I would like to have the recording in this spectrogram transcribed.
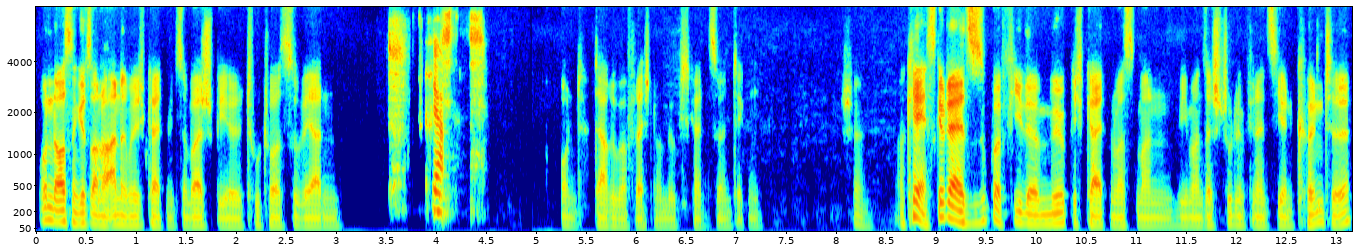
Und außen gibt es auch noch andere Möglichkeiten, wie zum Beispiel Tutor zu werden Ja. Und darüber vielleicht noch Möglichkeiten zu entdecken. Schön. Okay, es gibt ja jetzt super viele Möglichkeiten, was man, wie man sein Studium finanzieren könnte.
